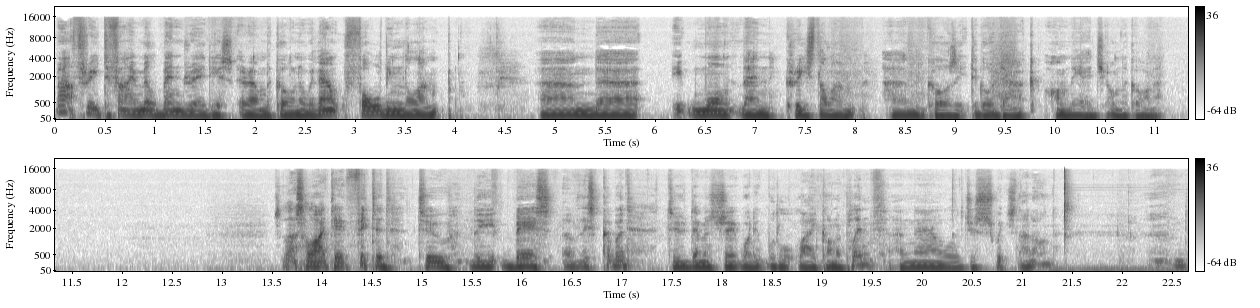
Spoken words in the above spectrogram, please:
about 3 to 5 mil bend radius around the corner without folding the lamp. And uh, it won't then crease the lamp and cause it to go dark on the edge on the corner. So that's a light tape fitted to the base of this cupboard to demonstrate what it would look like on a plinth. And now we'll just switch that on. And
